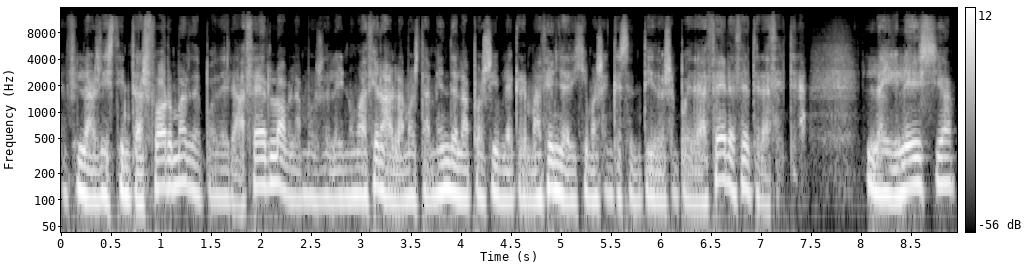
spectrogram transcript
en fin, las distintas formas de poder hacerlo, hablamos de la inhumación, hablamos también de la posible cremación, ya dijimos en qué sentido se puede hacer, etcétera, etcétera. La Iglesia,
